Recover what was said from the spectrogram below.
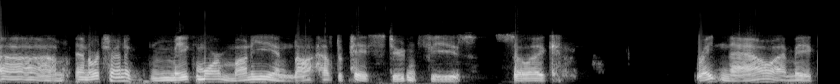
Um, and we're trying to make more money and not have to pay student fees. So, like, right now, I make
